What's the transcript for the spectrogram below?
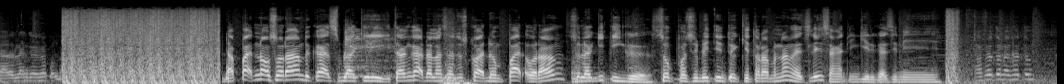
Dah langgar kapal. Dapat knock seorang dekat sebelah kiri Kita anggap dalam satu squad ada empat orang So lagi tiga So possibility untuk kita orang menang actually sangat tinggi dekat sini Nak satu, nak satu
